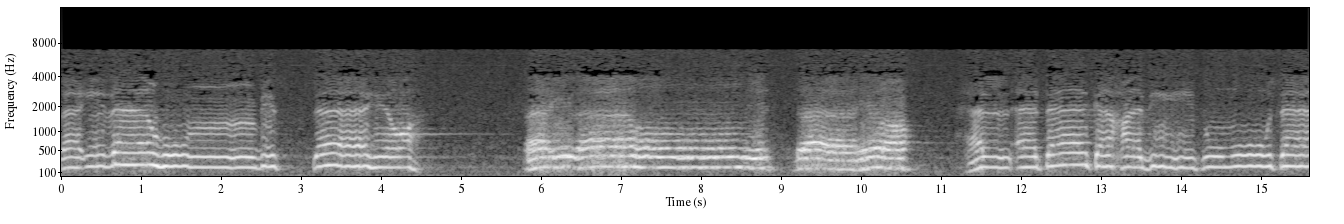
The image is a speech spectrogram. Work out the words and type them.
فإذا هم بالساهرة. فإذا هم بالساهرة. هل أتاك حديث موسى؟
